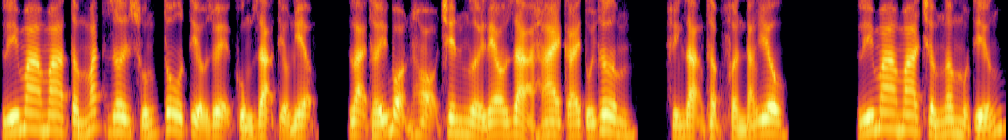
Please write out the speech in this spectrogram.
Lý ma ma tầm mắt rơi xuống tô tiểu duệ cùng dạ tiểu niệm, lại thấy bọn họ trên người đeo giả hai cái túi thơm, hình dạng thập phần đáng yêu. Lý ma ma trầm ngâm một tiếng,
